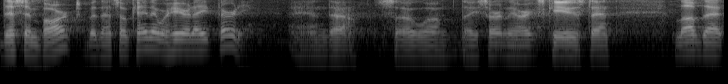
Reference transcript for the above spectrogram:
disembarked, but that's okay. They were here at 8:30, and uh, so um, they certainly are excused. And love that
